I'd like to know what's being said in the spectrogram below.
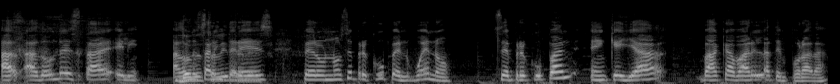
¿a, a dónde está el, a dónde está el interés? Pero no se preocupen, bueno, se preocupan en que ya va a acabar la temporada.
